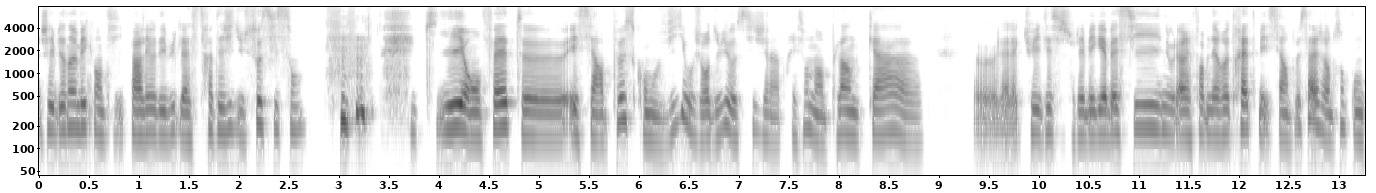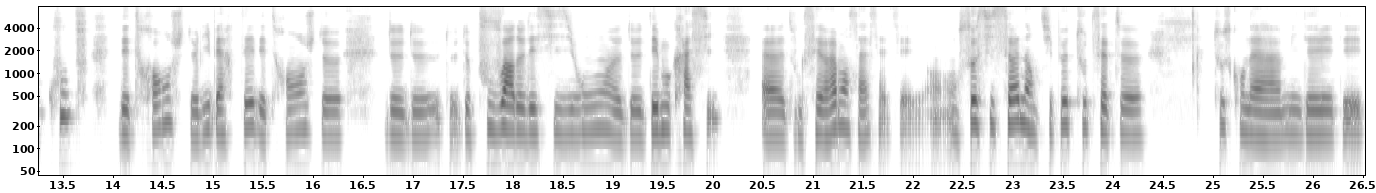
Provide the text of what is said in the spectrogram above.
J'ai bien aimé quand il parlait au début de la stratégie du saucisson, qui est en fait, et c'est un peu ce qu'on vit aujourd'hui aussi, j'ai l'impression, dans plein de cas. l'actualité, c'est sur les méga-bassines ou la réforme des retraites, mais c'est un peu ça. J'ai l'impression qu'on coupe des tranches de liberté, des tranches de, de, de, pouvoir de décision, de démocratie. donc c'est vraiment ça. on, saucissonne un petit peu toute cette, tout ce qu'on a mis des,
